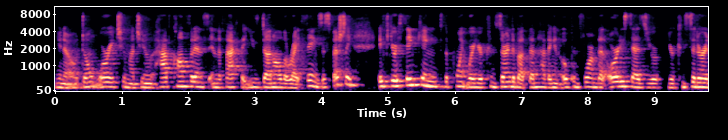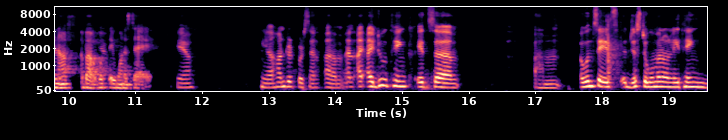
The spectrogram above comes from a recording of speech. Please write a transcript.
You know don't worry too much. You know have confidence in the fact that you've done all the right things especially if you're thinking to the point where you're concerned about them having an open forum that already says you're you're consider enough about what they want to say yeah. Yeah 100% um and i, I do think it's um um i wouldn't say it's just a woman only thing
